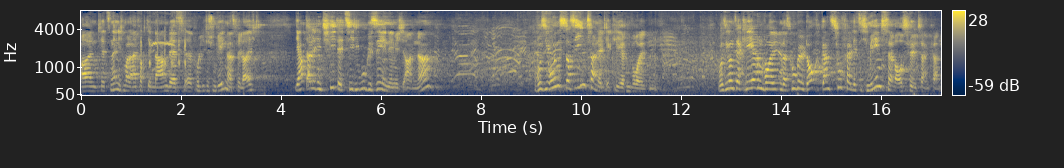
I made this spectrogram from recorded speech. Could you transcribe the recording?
und jetzt nenne ich mal einfach den Namen des äh, politischen Gegners vielleicht. Ihr habt alle den Tweet der CDU gesehen, nehme ich an, ne? Wo sie uns das Internet erklären wollten. Wo sie uns erklären wollten, dass Google doch ganz zuverlässig Memes herausfiltern kann.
